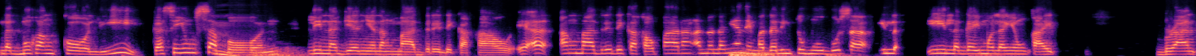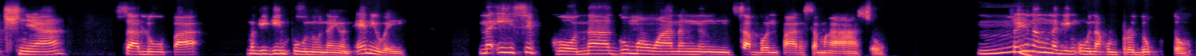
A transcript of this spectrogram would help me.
Nagmukhang collie. Kasi yung sabon, linagyan niya ng madre de cacao. Eh, a- ang madre de cacao, parang ano lang yan eh, madaling tumubo sa, il- ilagay mo lang yung kahit branch niya sa lupa, magiging puno na yun. Anyway, naisip ko na gumawa ng sabon para sa mga aso. Mm. So yun ang naging una kong produkto.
